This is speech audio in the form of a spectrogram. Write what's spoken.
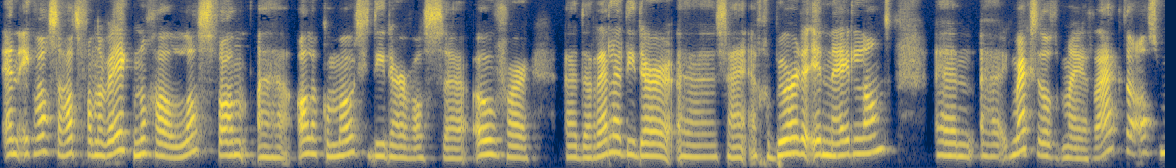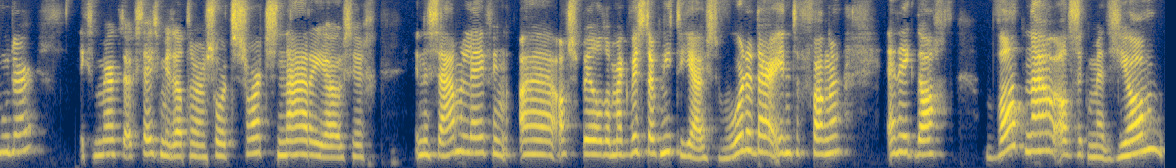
en ik was, had van de week nogal last van uh, alle commotie die er was uh, over uh, de rellen die er zijn, gebeurden in Nederland. En ik merkte dat het mij raakte als moeder. Ik merkte ook steeds meer dat er een soort zwart scenario zich in de samenleving afspeelde. Maar ik wist ook niet de juiste woorden daarin te vangen. En ik dacht, wat nou als ik met Jan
